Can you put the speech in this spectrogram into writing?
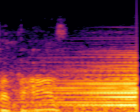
took off.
